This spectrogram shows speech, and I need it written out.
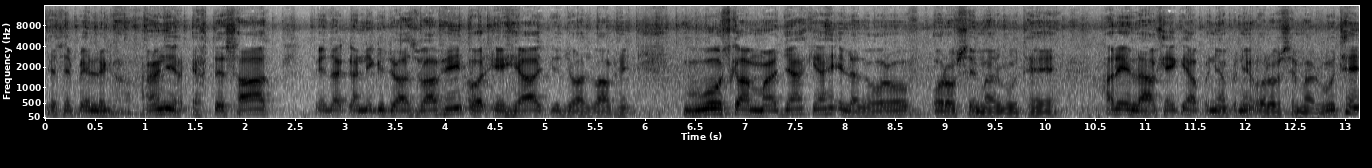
جیسے پہلے کہا۔ ہاں جی اختصاص پیدا کرنے کے جو اسباب ہیں اور احیاء کے جو اسباب ہیں، وہ اس کا مرجع کیا ہے؟ العروف عرف سے مربوط ہے۔ ہر علاقے کے اپنے اپنے عرف سے مربوط ہیں۔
